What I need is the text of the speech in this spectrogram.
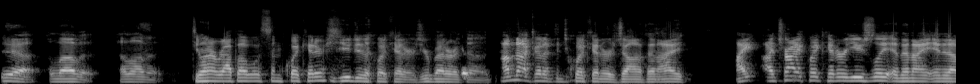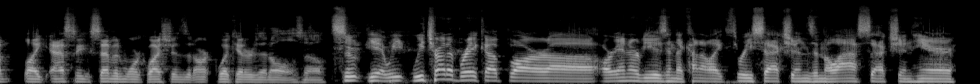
Yeah, I love it. I love it. Do you want to wrap up with some quick hitters? You do the quick hitters. You're better at those. I'm not good at the quick hitters, Jonathan. I, I, I try a quick hitter usually, and then I ended up like asking seven more questions that aren't quick hitters at all. So So yeah, we we try to break up our uh, our interviews into kind of like three sections, and the last section here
